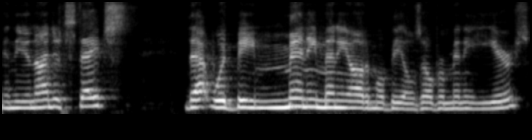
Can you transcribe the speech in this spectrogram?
In the United States, that would be many, many automobiles over many years.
